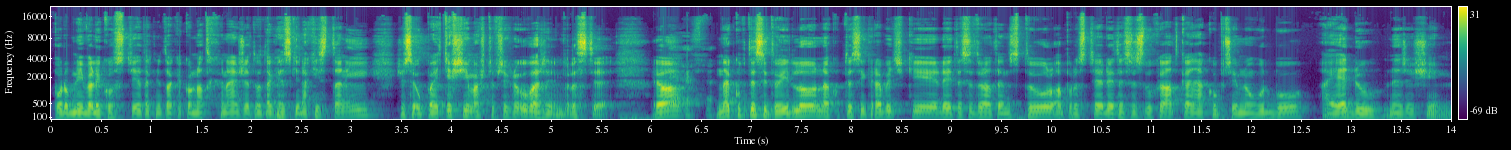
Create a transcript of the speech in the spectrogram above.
podobné velikosti, tak mě to tak jako natchne, že to je tak hezky nachystaný, že se úplně těším, až to všechno uvařím prostě. Jo, nakupte si to jídlo, nakupte si krabičky, dejte si to na ten stůl a prostě dejte si sluchátka, nějakou příjemnou hudbu a jedu, neřeším.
